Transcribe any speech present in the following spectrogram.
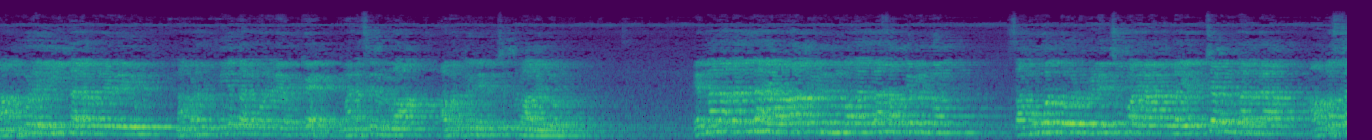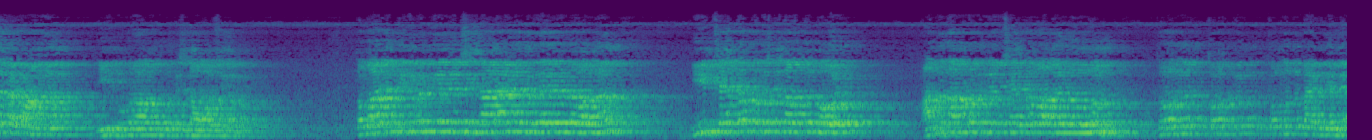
നമ്മുടെ ഈ തലമുറയുടെയും മനസ്സിലുള്ള അവർക്ക് ലഭിച്ചിട്ടുള്ള അറിവുകൾ. എന്നാൽ അതല്ല യാഥാർത്ഥ്യമെന്നും അതല്ല സത്യമെന്നും സമൂഹത്തോട് വിളിച്ചു പറയാനുള്ള ഏറ്റവും നല്ല അവസരമാണ് ഈ നൂറാമത് പ്രതിഷ്ഠാവാർഷികം. തൊള്ളായിരത്തി ഇരുപത്തിയഞ്ചിൽ ശ്രീനാരായണ ഗുരുദേവന്റെ വന്ന് ഈ ക്ഷേത്ര പ്രതിഷ്ഠ നടത്തുമ്പോൾ അന്ന് നമ്മുടെ മുന്നിൽ ക്ഷേത്രവാദങ്ങളൊന്നും തുറന്ന് തുറന്ന് തുറന്നിട്ടുണ്ടായിരുന്നില്ല.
